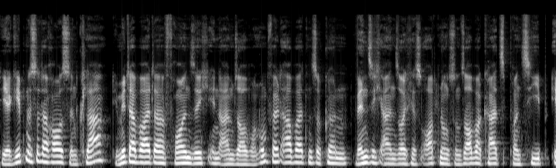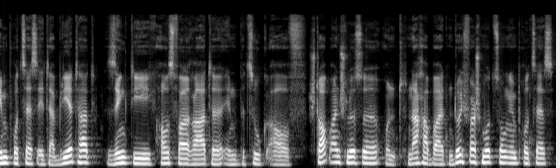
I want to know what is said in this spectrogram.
Die Ergebnisse daraus sind klar. Die Mitarbeiter freuen sich, in einem sauberen Umfeld arbeiten zu können. Wenn sich ein solches Ordnungs- und Sauberkeitsprinzip im Prozess etabliert hat, sinkt die Ausfallrate in Bezug auf Staubeinschlüsse und Nacharbeiten durch Verschmutzung im Prozess.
